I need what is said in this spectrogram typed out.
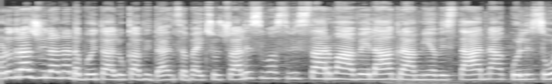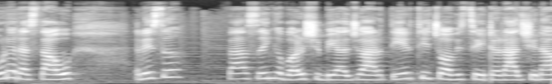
વડોદરા જિલ્લાના ડભોઈ તાલુકા વિધાનસભા એકસો ચાલીસ વિસ્તારમાં આવેલા ગ્રામ્ય વિસ્તારના કુલ સોળ રસ્તાઓ રિસ પાસિંગ વર્ષ બે હજાર તેરથી ચોવીસ હેઠળ રાજ્યના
